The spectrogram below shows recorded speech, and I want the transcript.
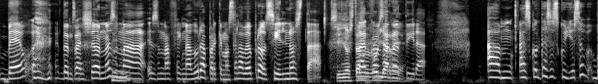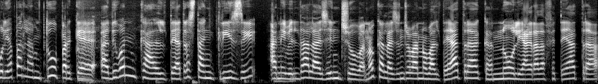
veu. doncs això, no? És una, és una feina dura perquè no se la veu, però si ell no està, Si no està, la no cosa no res. tira. Um, escolta, Cesco, jo volia parlar amb tu perquè uh, diuen que el teatre està en crisi a nivell de la gent jove, no? que la gent jove no va al teatre, que no li agrada fer teatre,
